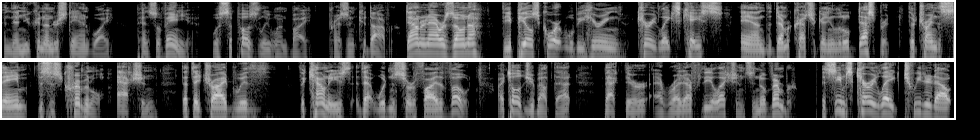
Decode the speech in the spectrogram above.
And then you can understand why Pennsylvania was supposedly won by President Cadaver. Down in Arizona, the appeals court will be hearing Kari Lake's case, and the Democrats are getting a little desperate. They're trying the same, this is criminal action, that they tried with the counties that wouldn't certify the vote. I told you about that back there at, right after the elections in November. It seems Kerry Lake tweeted out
